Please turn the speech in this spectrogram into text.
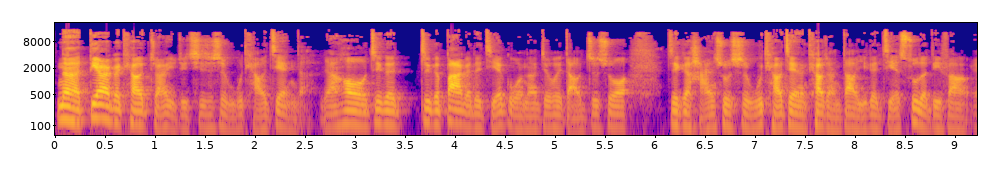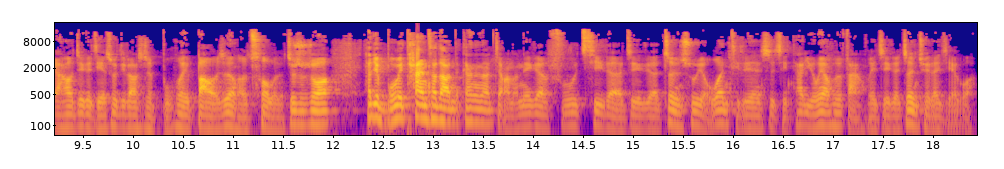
那第二个跳转语句其实是无条件的。然后这个这个 bug 的结果呢，就会导致说这个函数是无条件的跳转到一个结束的地方，然后这个结束地方是不会报任何错误的，就是说它就不会探测到刚才他讲的那个服务器的这个证书有问题这件事情，它永远会返回这个正确的结果。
